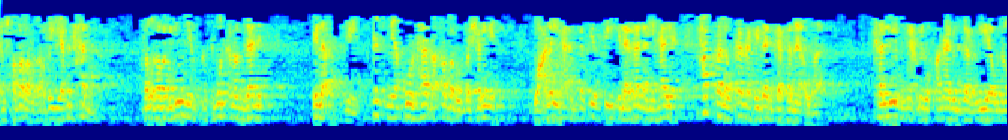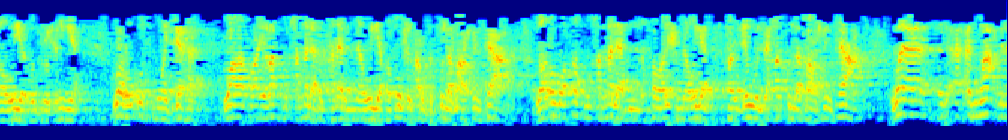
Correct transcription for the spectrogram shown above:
الحضارة الغربية من حل. فالغربيون ينقسمون أمام ذلك إلى قسمين، قسم يقول هذا قدر البشريه وعليها أن تسير فيه إلى ما لا نهاية حتى لو كان في ذلك فناؤها. خليهم يعملوا قنابل ذرية ونووية هيدروجينية ورؤوس موجهة وطائرات محملة بالقنابل النووية تطوف الأرض كل 24 ساعة وغواصات محملة بالصواريخ النووية جو البحار كل 24 ساعة وأنواع من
